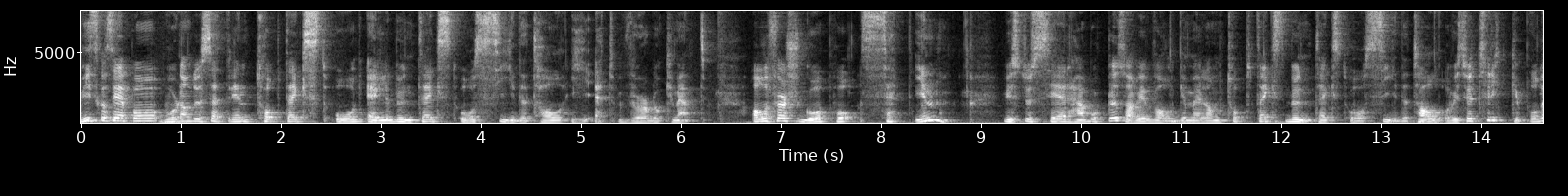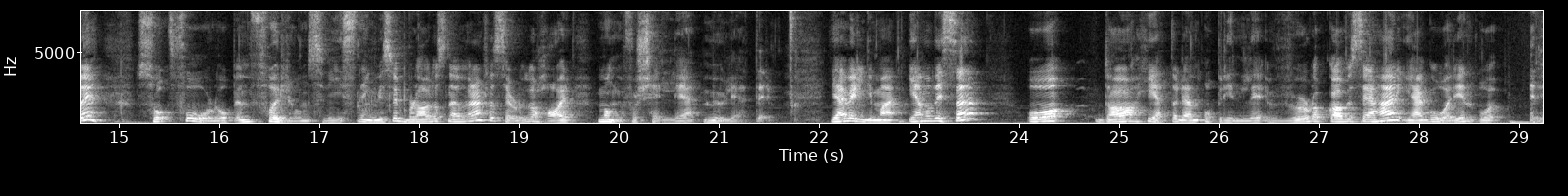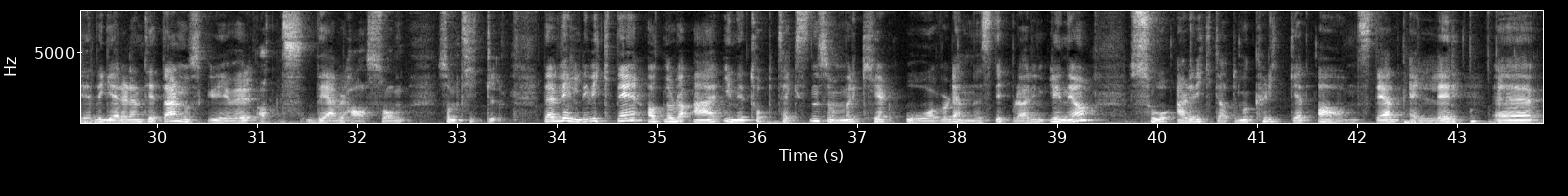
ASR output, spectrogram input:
Vi skal se på hvordan du setter inn topptekst og eller bunntekst og sidetall i et Word-dokument. Aller først gå på Sett inn. Hvis du ser her borte så har vi valget mellom topptekst, bunntekst og sidetall. Og hvis vi trykker på det, så får du opp en forhåndsvisning. Hvis vi blar oss nedover her, så ser du at du har mange forskjellige muligheter. Jeg velger meg en av disse, og da heter den opprinnelig Word-oppgave, se her. Jeg går inn og redigerer den titelen og skriver at det jeg vil ha som, som titel. Det er veldig viktig at når du er inne i toppteksten som er markert over denne stipla linja, så er det viktig at du må klikke et annet sted eller eh,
